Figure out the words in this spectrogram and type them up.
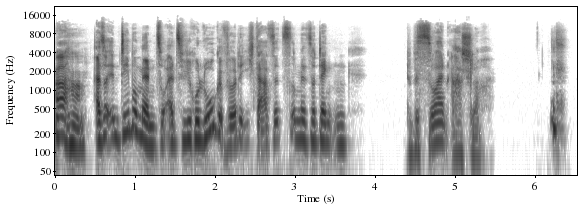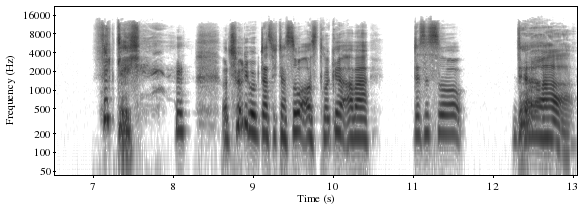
Aha. Also in dem Moment, so als Virologe, würde ich da sitzen und mir so denken, du bist so ein Arschloch. Fick dich! Entschuldigung, dass ich das so ausdrücke, aber das ist so. Da.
